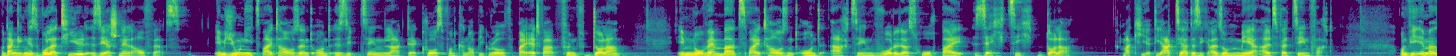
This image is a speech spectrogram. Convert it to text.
Und dann ging es volatil sehr schnell aufwärts. Im Juni 2017 lag der Kurs von Canopy Growth bei etwa 5 Dollar. Im November 2018 wurde das Hoch bei 60 Dollar markiert. Die Aktie hatte sich also mehr als verzehnfacht. Und wie immer,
